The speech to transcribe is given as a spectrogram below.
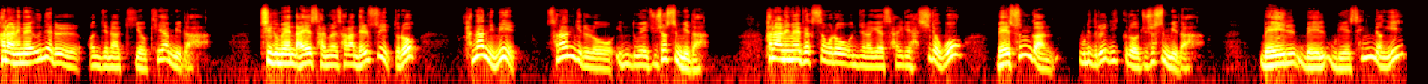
하나님의 은혜를 언제나 기억해야 합니다. 지금의 나의 삶을 살아낼 수 있도록 하나님이 선한 길로 인도해 주셨습니다. 하나님의 백성으로 온전하게 살게 하시려고 매 순간 우리들을 이끌어 주셨습니다. 매일매일 우리의 생명이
